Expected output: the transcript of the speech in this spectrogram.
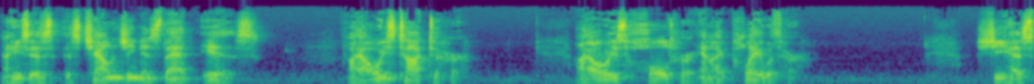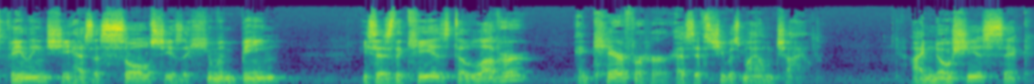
Now he says, as challenging as that is, I always talk to her. I always hold her and I play with her. She has feelings, she has a soul, she is a human being. He says the key is to love her and care for her as if she was my own child. I know she is sick.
